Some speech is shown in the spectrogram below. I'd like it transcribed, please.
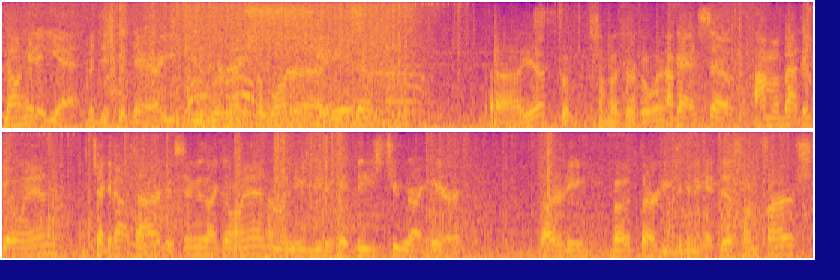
Don't hit it yet, but just get there. Are you, you we're ready for water, uh, Diego? Uh, yeah, but somebody's gotta go in. Okay, so I'm about to go in. Check it out, Tired. As soon as I go in, I'm gonna need you to hit these two right here. 30, both 30s. You're gonna hit this one first,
